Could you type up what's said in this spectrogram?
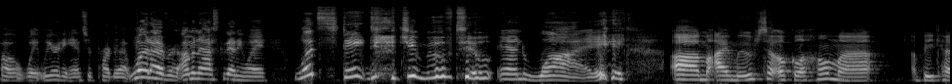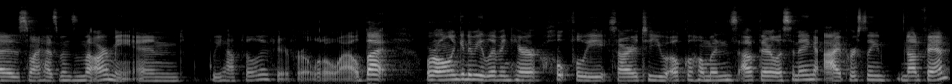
Oh, wait, we already answered part of that. Whatever. I'm going to ask it anyway. What state did you move to and why? Um, I moved to Oklahoma because my husband's in the army and we have to live here for a little while. But we're only going to be living here, hopefully. Sorry to you Oklahomans out there listening. I personally not a fan.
